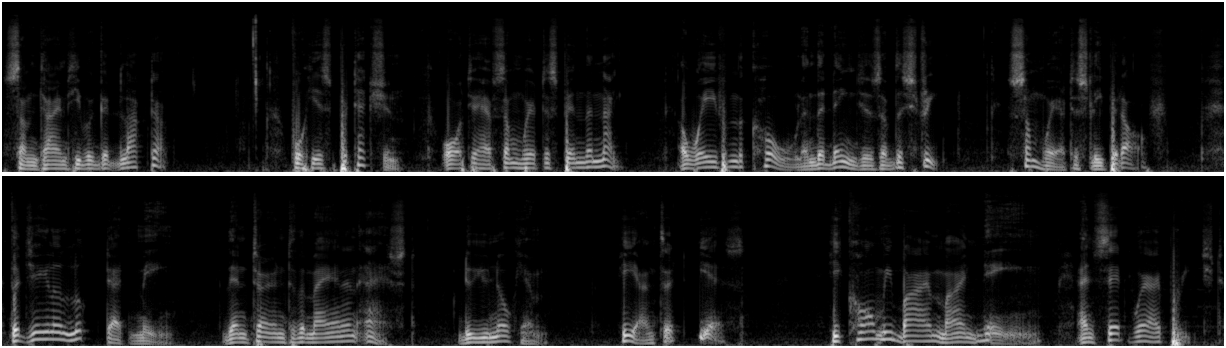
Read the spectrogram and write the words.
Sometimes he would get locked up for his protection or to have somewhere to spend the night, away from the cold and the dangers of the street, somewhere to sleep it off. The jailer looked at me, then turned to the man and asked, Do you know him? He answered, Yes. He called me by my name and said where I preached.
